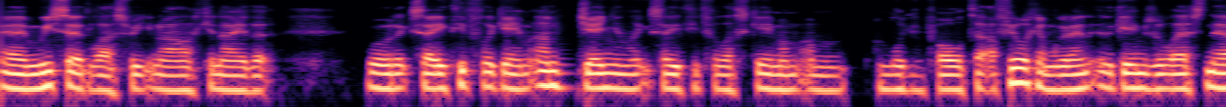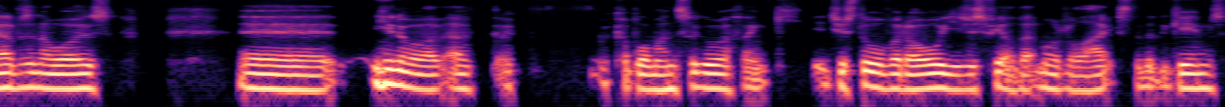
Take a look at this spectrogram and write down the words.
Um, we said last week, you know, Alec and I, that we were excited for the game. I'm genuinely excited for this game. I'm, I'm, I'm looking forward to it. I feel like I'm going into the games with less nerves than I was, uh, you know, a, a, a, couple of months ago. I think it just overall, you just feel a bit more relaxed about the games.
